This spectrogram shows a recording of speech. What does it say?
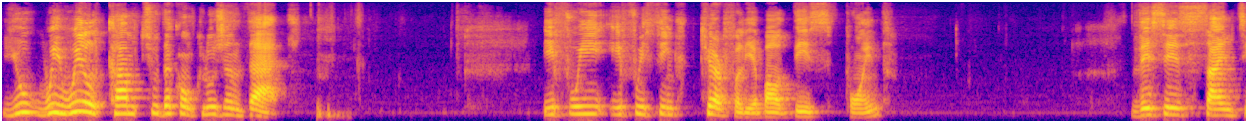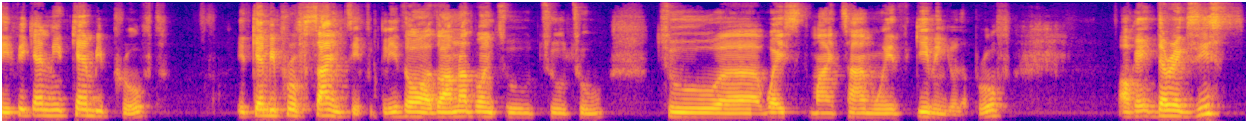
you, we will come to the conclusion that if we, if we think carefully about this point, this is scientific and it can be proved. It can be proved scientifically, though, though I'm not going to, to, to, to uh, waste my time with giving you the proof. Okay, there exists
